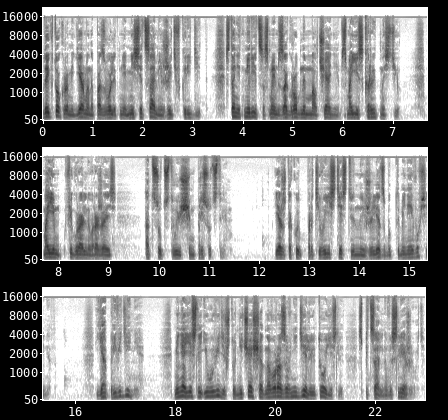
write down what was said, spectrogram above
Да и кто, кроме Германа, позволит мне месяцами жить в кредит? Станет мириться с моим загробным молчанием, с моей скрытностью, моим, фигурально выражаясь, отсутствующим присутствием. Я же такой противоестественный жилец, будто меня и вовсе нет. Я привидение. Меня, если и увидишь, что не чаще одного раза в неделю, и то, если специально выслеживать.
